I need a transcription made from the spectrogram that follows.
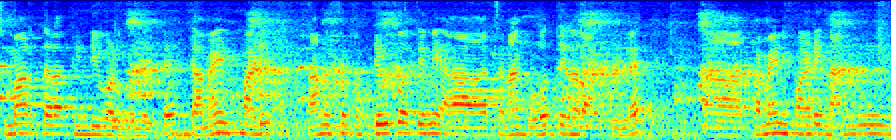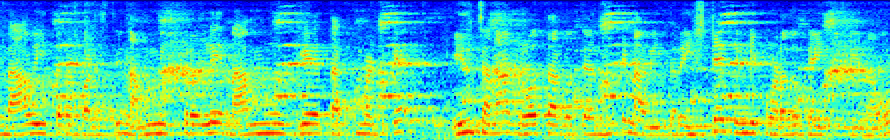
ಸುಮಾರು ಥರ ತಿಂಡಿಗಳು ಬಂದೈತೆ. ಕಮೆಂಟ್ ಮಾಡಿ. ನಾನು ಸ್ವಲ್ಪ ತಿಳ್ಕೊತೀನಿ. ಚೆನ್ನಾಗಿ ಗ್ರೋತ್ ಏನಾರು ಆಗ್ತಿದ್ರೆ ಕಮೆಂಟ್ ಮಾಡಿ. ನನ್ನ ನಾವು ಈ ಥರ ಬಳಸ್ತೀವಿ. ನಮ್ಮ ಇದರಲ್ಲಿ ನಮಗೆ ತಕ್ಕ ಮಟ್ಟಿಗೆ ಇದು ಚೆನ್ನಾಗಿ ಗ್ರೋತ್ ಆಗುತ್ತೆ ಅಂದ್ಬಿಟ್ಟು ನಾವು ಈ ಥರ ಇಷ್ಟೇ ತಿಂಡಿ ಕೊಡೋದು ಕೈ ತಿಂಡಿ ನಾವು.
